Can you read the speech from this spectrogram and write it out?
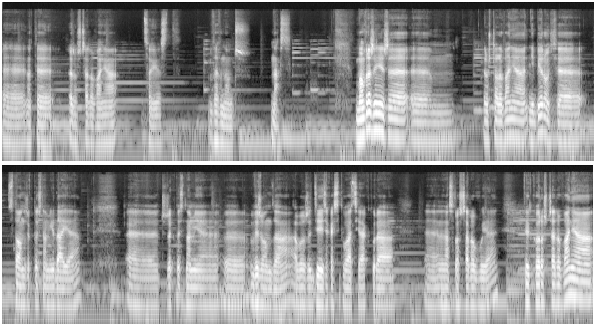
e, na te rozczarowania, co jest wewnątrz nas. Mam wrażenie, że rozczarowania nie biorą się stąd, że ktoś nam je daje, e, czy że ktoś nam je e, wyrządza, albo że dzieje się jakaś sytuacja, która nas rozczarowuje, tylko rozczarowania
